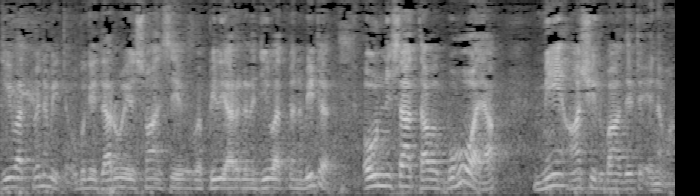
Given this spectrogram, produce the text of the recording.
ජීවත් වෙන විට ඔබගේ දරුවෝ යේසුස් වහන්සේව පිළි අරගෙන ජීවත් වෙන විට ඔවුන් නිසා තව බොහෝ අයක් මේ ආශිර්වාදයට එනවා.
